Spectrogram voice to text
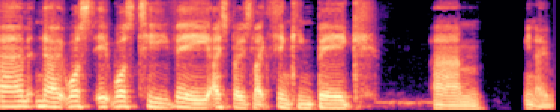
Um, no, it was it was TV. I suppose like thinking big, um, you know,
